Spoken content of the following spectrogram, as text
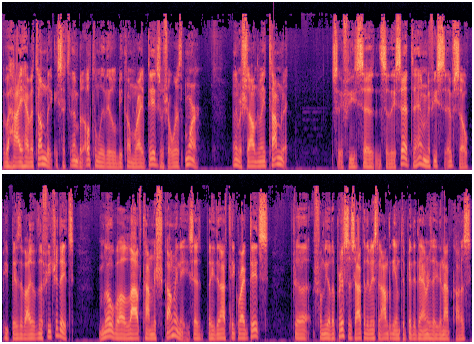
The high have a tamri. He said to them, but ultimately they will become ripe dates, which are worth more. So if he said, so they said to him, if he if so, he pays the value of the future dates. He says, but he did not take ripe dates from the other person. So how could they basically obligate him to pay the damage that he did not cause?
